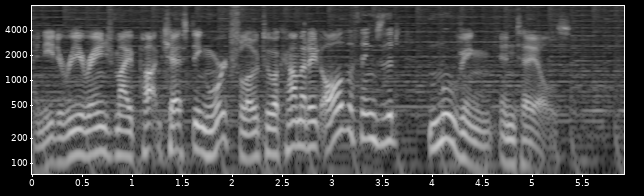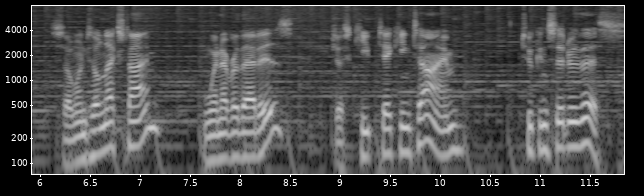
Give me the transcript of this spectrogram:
I need to rearrange my podcasting workflow to accommodate all the things that moving entails. So until next time, whenever that is, just keep taking time to consider this.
